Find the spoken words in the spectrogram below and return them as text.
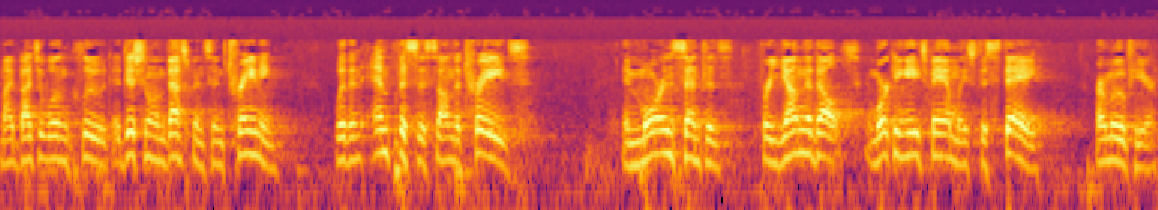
my budget will include additional investments in training with an emphasis on the trades and more incentives for young adults and working age families to stay or move here.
